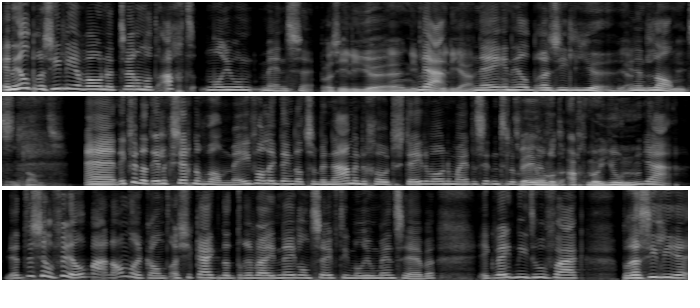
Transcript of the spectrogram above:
In heel Brazilië wonen 208 miljoen mensen. Brazilië, hè? Niet Ja, nee, in heel Brazilië. Ja. In het land. In het land. En ik vind dat eerlijk gezegd nog wel meevallen. Ik denk dat ze met name in de grote steden wonen. Maar er zit natuurlijk ook heel veel- 208 miljoen. Ja, ja, het is heel veel. Maar aan de andere kant, als je kijkt dat wij in Nederland 17 miljoen mensen hebben. Ik weet niet hoe vaak Brazilië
